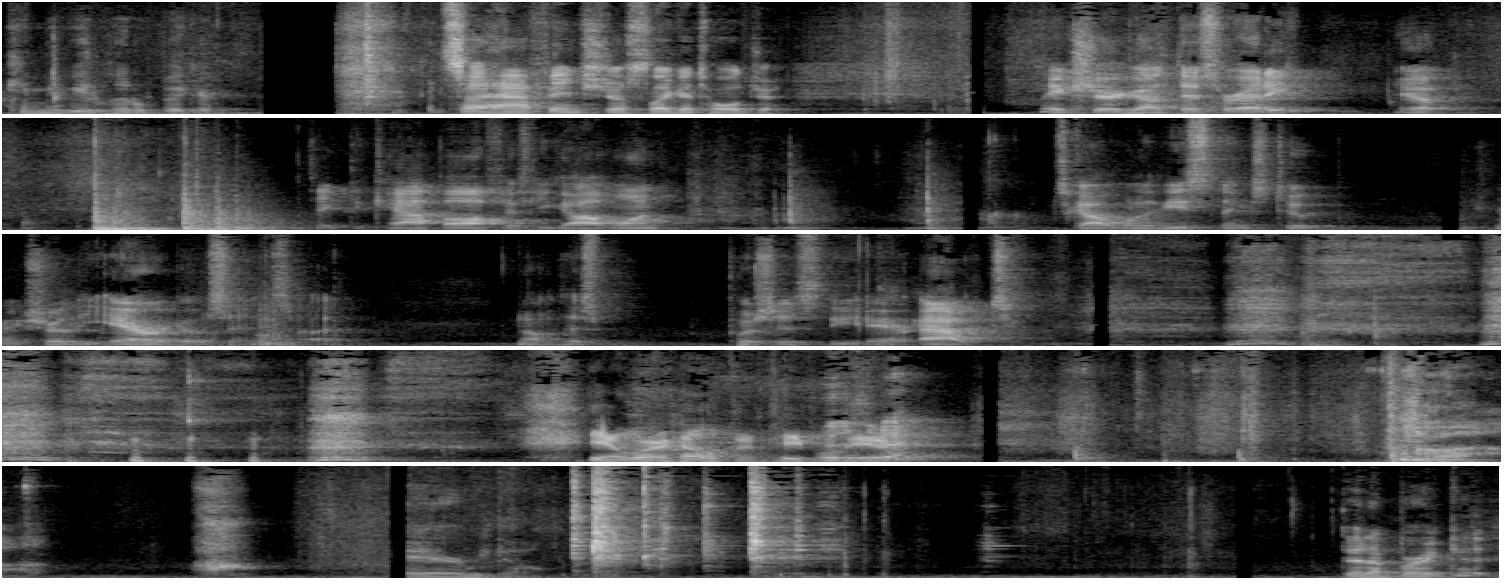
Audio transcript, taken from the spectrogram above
Okay, maybe a little bigger. It's a half inch, just like I told you. Make sure you got this ready. Yep. Take the cap off if you got one. It's got one of these things too. Make sure the air goes inside. No, this pushes the air out. Yeah, we're helping people here. There we go. Did I break it?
